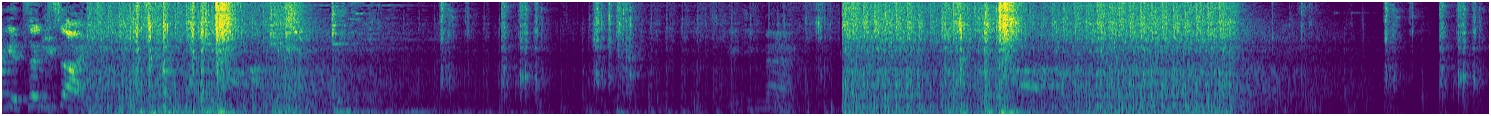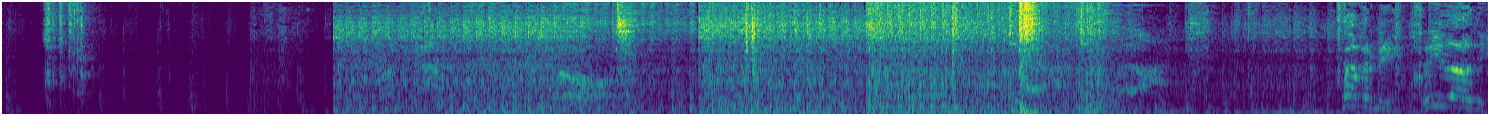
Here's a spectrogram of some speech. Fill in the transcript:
Targets inside. Changing mag. Cover me. Reloading.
